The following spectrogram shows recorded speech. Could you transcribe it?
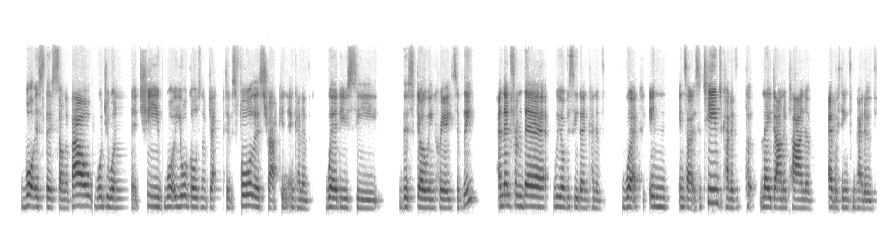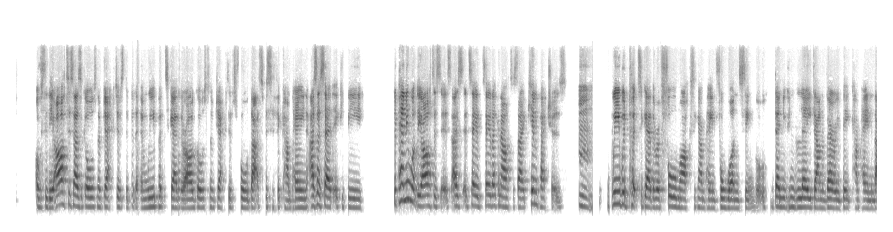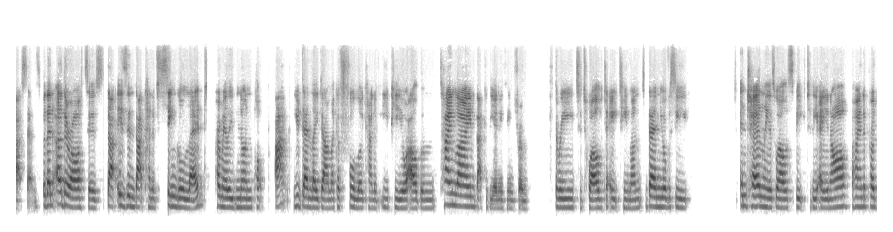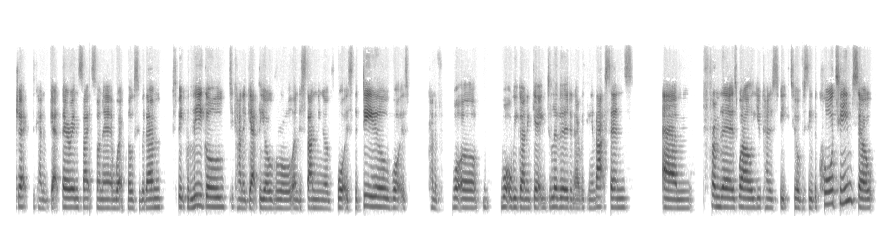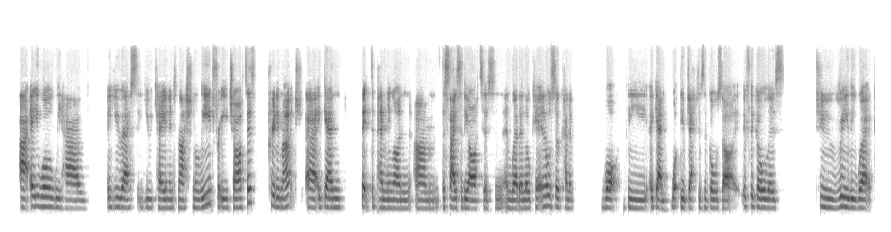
what is this song about? What do you want to achieve? What are your goals and objectives for this track? And, and kind of where do you see this going creatively? And then from there, we obviously then kind of work in inside as a team to kind of put lay down a plan of everything from kind of obviously the artist has goals and objectives, but then we put together our goals and objectives for that specific campaign. As I said, it could be depending what the artist is. I'd say say like an artist like Kim Petras. Mm. We would put together a full marketing campaign for one single. Then you can lay down a very big campaign in that sense. But then other artists that isn't that kind of single led, primarily non pop act, you then lay down like a fuller kind of EP or album timeline. That could be anything from three to 12 to 18 months. Then you obviously internally as well speak to the A&R behind the project to kind of get their insights on it and work closely with them. Speak with legal to kind of get the overall understanding of what is the deal, what is kind of what are what are we going to get delivered and everything in that sense. Um, from there as well, you kind of speak to obviously the core team. So at AWAL, we have a US, UK, and international lead for each artist pretty much. Uh, again, bit depending on um, the size of the artist and, and where they're located, and also kind of what the again what the objectives and goals are. If the goal is to really work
